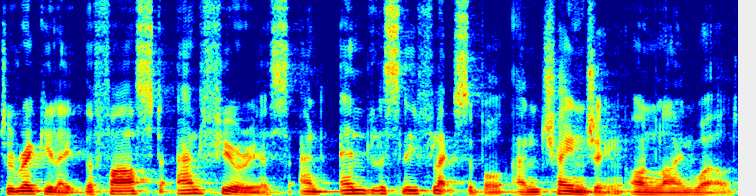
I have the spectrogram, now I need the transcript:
to regulate the fast and furious and endlessly flexible and changing online world.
